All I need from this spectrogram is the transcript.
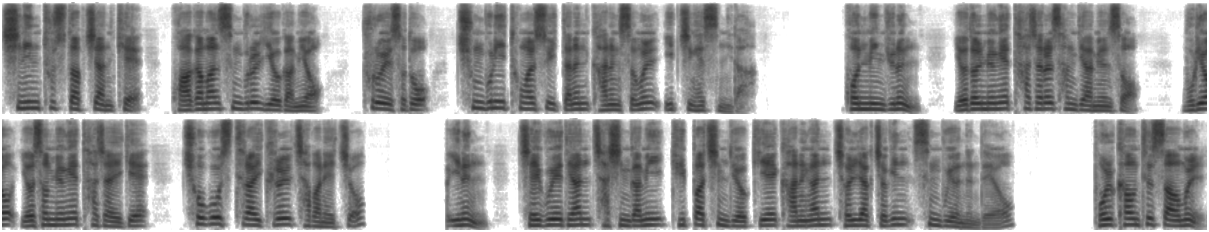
신인 투수답지 않게 과감한 승부를 이어가며 프로에서도 충분히 통할 수 있다는 가능성을 입증했습니다. 권민규는 8명의 타자를 상대하면서 무려 6명의 타자에게 초고 스트라이크를 잡아냈죠. 이는 제구에 대한 자신감이 뒷받침되었기에 가능한 전략적인 승부였는데요. 볼 카운트 싸움을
